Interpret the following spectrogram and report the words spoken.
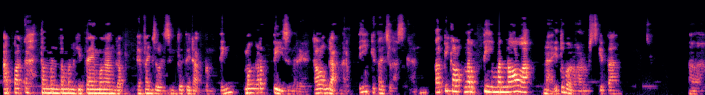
apakah teman-teman kita yang menganggap evangelism itu tidak penting mengerti sebenarnya. Kalau nggak ngerti kita jelaskan. Tapi kalau ngerti menolak, nah itu baru harus kita uh,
